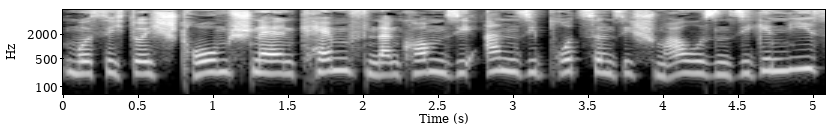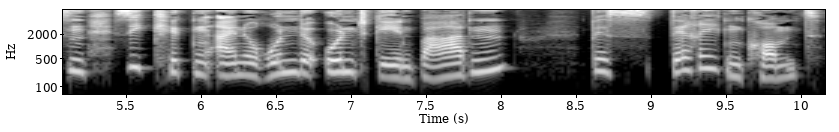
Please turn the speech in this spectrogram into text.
muss sich durch Stromschnellen kämpfen. Dann kommen sie an, sie brutzeln, sie schmausen, sie genießen, sie kicken eine Runde und gehen baden, bis der Regen kommt.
